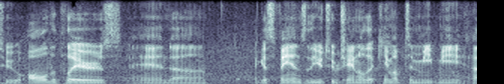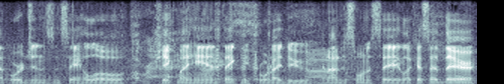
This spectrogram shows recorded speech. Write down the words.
to all the players and uh, I guess fans of the YouTube channel that came up to meet me at Origins and say hello, right. shake my hand, thank me for what I do. And I just want to say, like I said there,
